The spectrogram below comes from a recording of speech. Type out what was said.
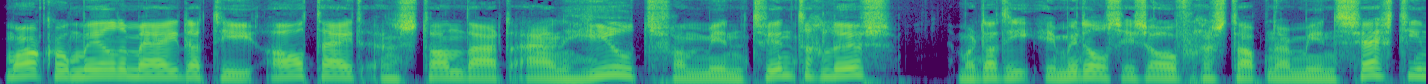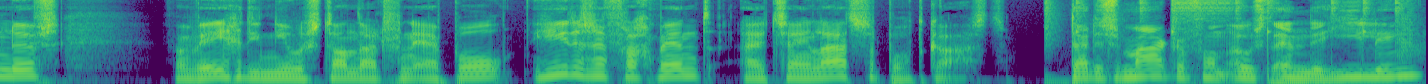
Marco mailde mij dat hij altijd een standaard aanhield van min 20 lufs, maar dat hij inmiddels is overgestapt naar min 16 lufs vanwege die nieuwe standaard van Apple. Hier is een fragment uit zijn laatste podcast. Tijdens het maken van Oostende Healing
